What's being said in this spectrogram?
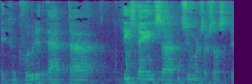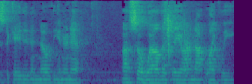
it concluded that uh, these days uh, consumers are so sophisticated and know the Internet uh, so well that they are not likely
